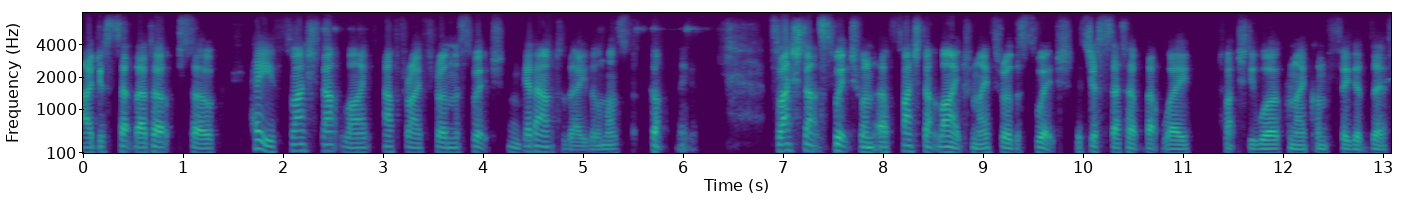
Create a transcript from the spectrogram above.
I just set that up so hey, flash that light after I've thrown the switch and get out of there, little monster. Flash that switch when, uh, flash that light when I throw the switch. It's just set up that way to actually work when I configured this.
